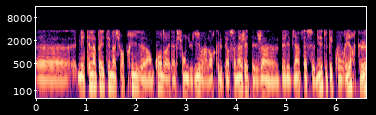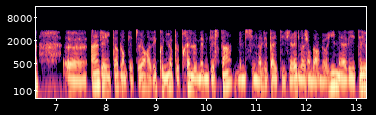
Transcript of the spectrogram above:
Euh, mais quelle n'a pas été ma surprise en cours de rédaction du livre, alors que le personnage était déjà euh, bel et bien façonné, de découvrir que euh, un véritable enquêteur avait connu à peu près le même destin, même s'il n'avait pas été viré de la gendarmerie, mais avait été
